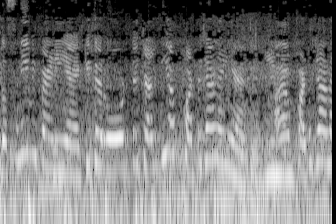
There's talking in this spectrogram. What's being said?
ਦੱਸਣੀ ਵੀ ਪੈਣੀ ਹੈ। ਕਿਤੇ ਰੋਡ ਤੇ ਚੱਲ ਆ ਫਟ ਜਾਣਾ ਹੀ ਹੈ। ਫਟ ਜਾਣਾ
